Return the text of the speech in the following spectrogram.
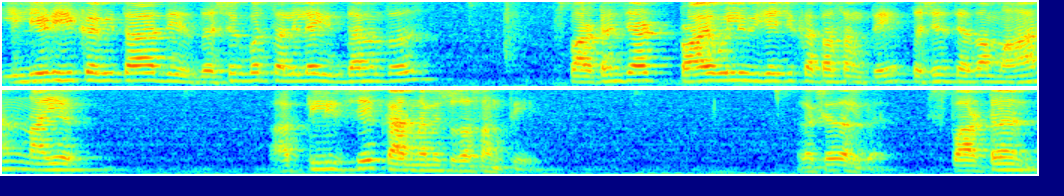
इलियड ही कविता दे- दशकभर चाललेल्या युद्धानंतर स्पार्टनच्या ट्रॉयवली विजयाची कथा सांगते. तसेच त्याचा महान नायक अकिलीसचे कारनामे सुद्धा सांगते. लक्षात आलं काय? स्पार्टन.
